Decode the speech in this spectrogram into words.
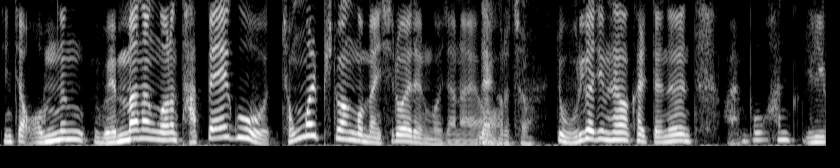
진짜 없는 웬만한 거는 다 빼고 정말 필요한 것만 실어야 되는 거잖아요. 네, 그렇죠. 우리가 지금 생각할 때는 아, 뭐한 1g,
